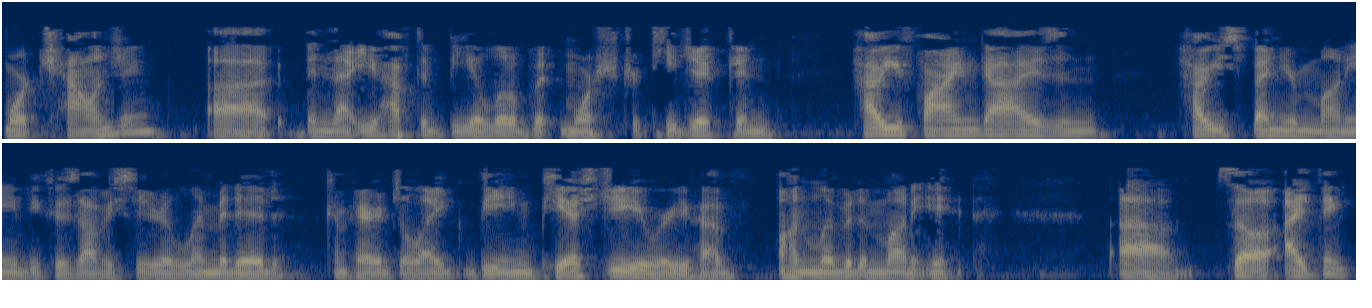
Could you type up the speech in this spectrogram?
more challenging, uh, in that you have to be a little bit more strategic in how you find guys and how you spend your money because obviously you're limited compared to like being PSG where you have unlimited money. Uh, so I think,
